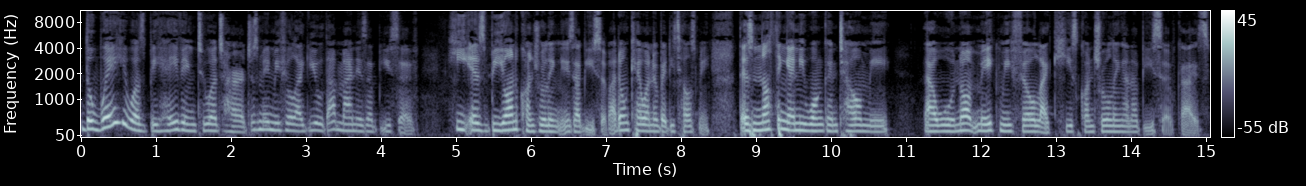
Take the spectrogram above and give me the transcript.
The way he was behaving towards her just made me feel like, yo, that man is abusive. He is beyond controlling, he's abusive. I don't care what nobody tells me. There's nothing anyone can tell me that will not make me feel like he's controlling and abusive, guys.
